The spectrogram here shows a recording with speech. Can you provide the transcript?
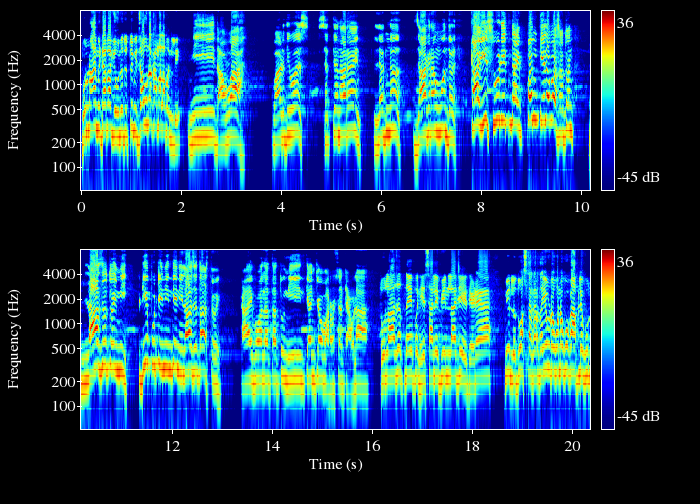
म्हणून आम्ही डबा घेऊन येतो. तुम्ही जाऊ नका मला म्हणले. मी दहावा वाढदिवस सत्यनारायण लग्न जागरण गोंधळ काही सोडित नाही. पंक्तीला बसवतो लाजतोय मी. डिपुटी निंदेनी लाजत असतोय. काय बोलाता तुम्ही? त्यांच्यावर भरोसा ठेवला. तू लाजत नाही पण हे साले बिन लाजे आहेत येड्या. मी म्हणलं दोस्ता करता एवढं नको का आपल्याकडून?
